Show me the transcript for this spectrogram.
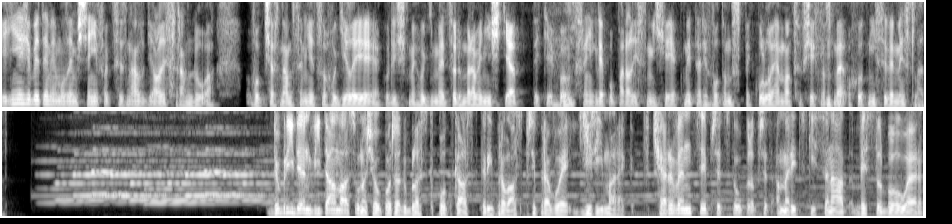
Jedině, že by ty mimozemštění fakt si z nás dělali srandu a občas nám sem něco hodili, jako když my hodíme něco do mraveniště a teď jako hmm. se někde popadali smíchy, jak my tady o tom spekulujeme a co všechno jsme ochotní si vymyslet. Dobrý den, vítám vás u našeho pořadu Blesk podcast, který pro vás připravuje Jiří Marek. V červenci předstoupil před americký senát whistleblower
